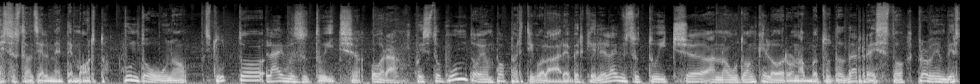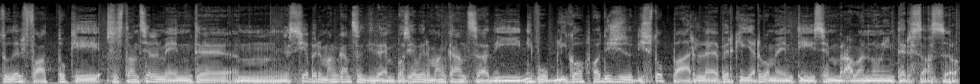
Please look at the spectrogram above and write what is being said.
è sostanzialmente morto. Punto 1. Tutto live su Twitch. Ora, questo punto è un po' particolare perché le live su Twitch hanno avuto anche loro una battuta d'arresto proprio in virtù del fatto che sostanzialmente mh, mm, sia per mancanza di tempo sia per mancanza di, di pubblico ho deciso di stopparle perché gli argomenti sembravano non interessassero.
